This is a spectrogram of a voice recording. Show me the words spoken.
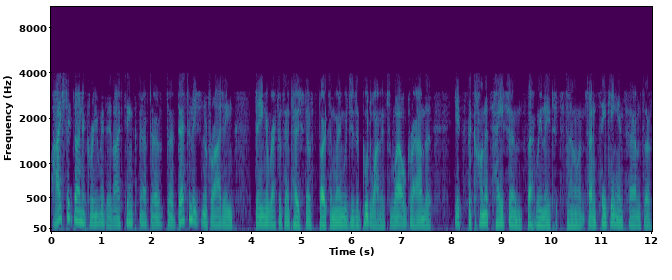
I actually don't agree with it. I think that the, the definition of writing being a representation of spoken language is a good one. It's well grounded it's the connotations that we need to challenge. And thinking in terms of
